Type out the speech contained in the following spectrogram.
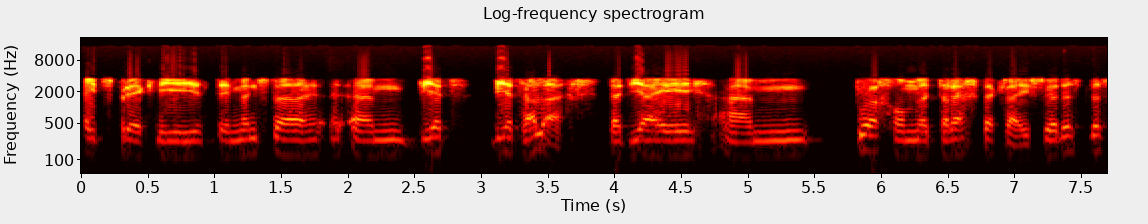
uitspreek nie, ten minste ehm um, weet weet hulle dat jy ehm um, poog om dit reg te kry. So dis dis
